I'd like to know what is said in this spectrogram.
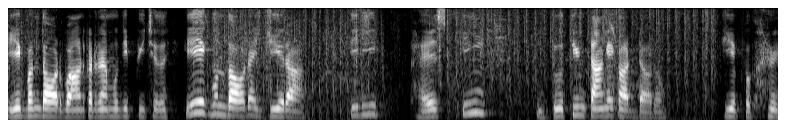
एक बंदा और बाहर कर रहा है मुझे पीछे से। एक बंदा और है जेरा। तेरी भैंस की दो तीन टांगे काट डालो। ये पकड़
